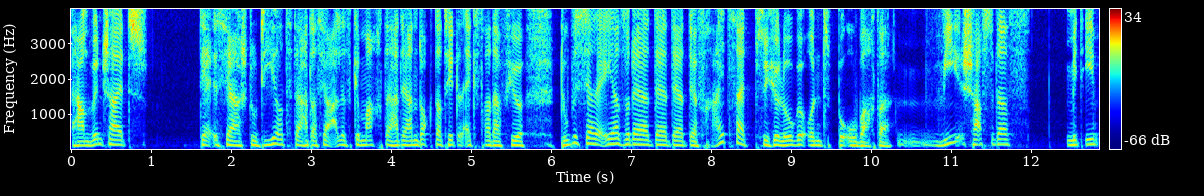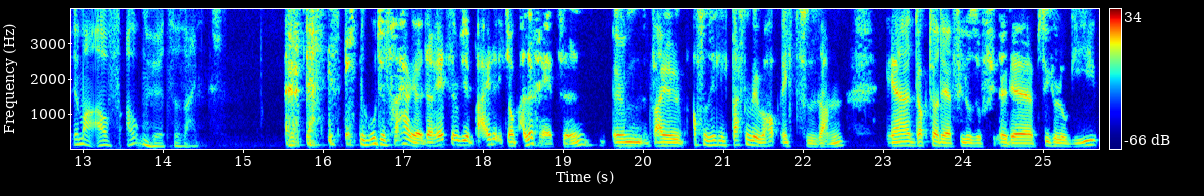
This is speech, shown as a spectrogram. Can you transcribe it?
Herrn Winscheid, der ist ja studiert, der hat das ja alles gemacht, der hat ja einen Doktortitel extra dafür. Du bist ja eher so der, der, der, der Freizeitpsychologe und Beobachter. Wie schaffst du das, mit ihm immer auf Augenhöhe zu sein? Das ist echt eine gute Frage. Da rätseln wir beide, ich glaube alle rätseln, ähm, weil offensichtlich passen wir überhaupt nicht zusammen. Er Doktor der Philosophie, äh, der Psychologie,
